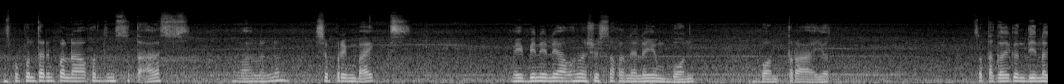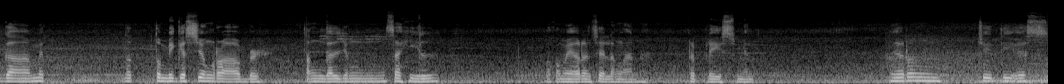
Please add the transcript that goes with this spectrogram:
Tapos pupunta rin pala ako dun sa taas. Pangalan nun. Supreme Bikes. May binili ako na shoes sa kanila yung Bond. Bond Triot. Sa tagal kong di nagamit. na- Tumigas yung rubber. Tanggal yung sa heel. Baka mayroon silang ano, replacement. Merong GTS.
